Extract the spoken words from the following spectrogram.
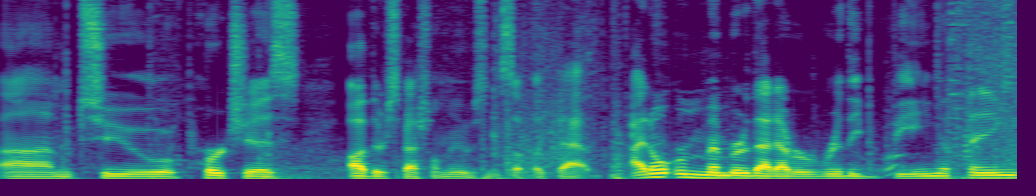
um, to purchase other special moves and stuff like that. I don't remember that ever really being a thing,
